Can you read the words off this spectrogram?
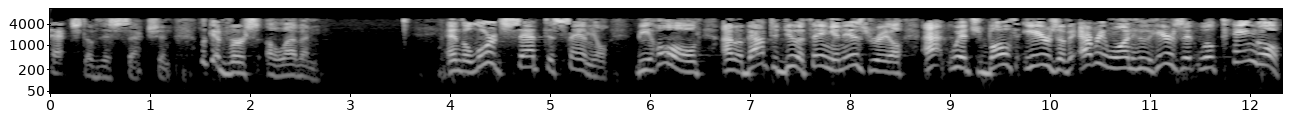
text of this section. Look at verse 11. And the Lord said to Samuel, Behold, I'm about to do a thing in Israel at which both ears of everyone who hears it will tingle.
